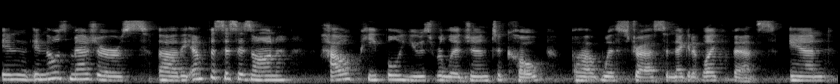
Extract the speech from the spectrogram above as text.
in, in those measures, uh, the emphasis is on how people use religion to cope uh, with stress and negative life events. And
